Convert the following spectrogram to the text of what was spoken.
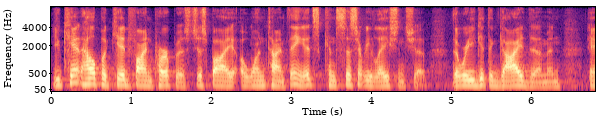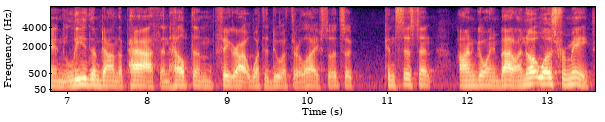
you can't help a kid find purpose just by a one-time thing. It's consistent relationship that where you get to guide them and, and lead them down the path and help them figure out what to do with their life. So it's a consistent, ongoing battle. I know it was for me. It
